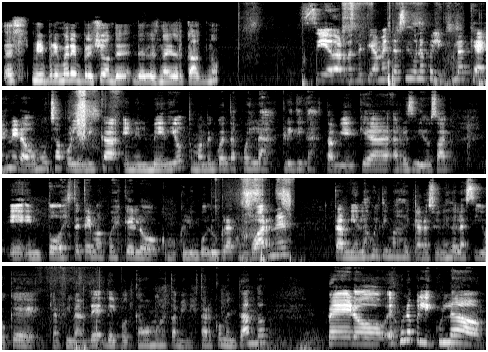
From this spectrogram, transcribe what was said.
es mi primera impresión de, del Snyder Cut, ¿no? Sí, Eduardo, efectivamente ha sido una película que ha generado mucha polémica en el medio, tomando en cuenta pues las críticas también que ha, recibido Zack eh, en todo este tema, pues que lo, como que lo involucra con Warner. También las últimas declaraciones de la CEO que, que al final del podcast vamos a también estar comentando. Pero es una película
